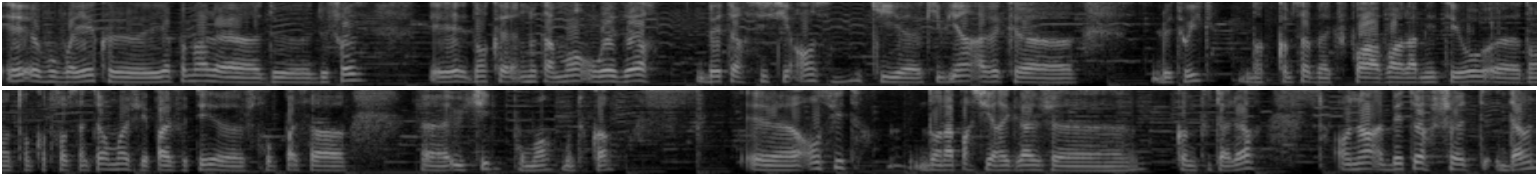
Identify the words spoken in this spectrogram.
Et vous voyez qu'il y a pas mal de choses. Et donc notamment Weather Better CC11 qui, euh, qui vient avec euh, le tweak. Donc comme ça, bah, tu pourras avoir la météo euh, dans ton control center. Moi, je l'ai pas ajouté. je trouve pas ça utile pour moi, en tout cas. ensuite, dans la partie réglage, comme tout à l'heure, on a un Better Shutdown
